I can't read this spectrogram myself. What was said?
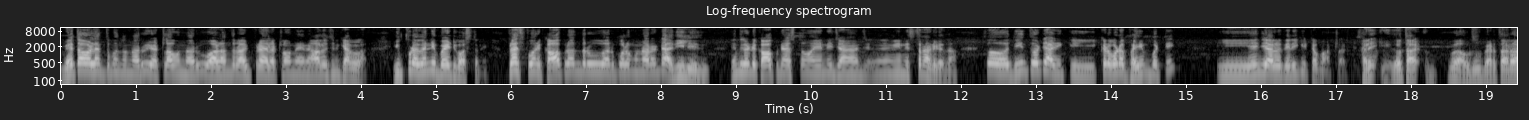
మిగతా వాళ్ళు ఎంతమంది ఉన్నారు? ఎట్లా ఉన్నారు? వాళ్ళందరూ అభిప్రాయాలు ఎట్లా ఉన్నాయనే ఆలోచనకి వెళ్ళాల. ఇప్పుడు అవన్నీ బయటకు వస్తున్నాయి. ప్లస్ పోనీ కాపులందరూ అనుకూలంగా ఉన్నారంటే అది లేదు. ఎందుకంటే కాపు నేస్తాం అవన్నీ జా ఇస్తున్నాడు కదా. సో దీంతో ఆయనకి ఇక్కడ కూడా భయం పట్టి ఈ ఏం చేయాలో తెలియక ఇట్ట మాట్లాడు సరే ఏదో అడుగు పెడతారా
